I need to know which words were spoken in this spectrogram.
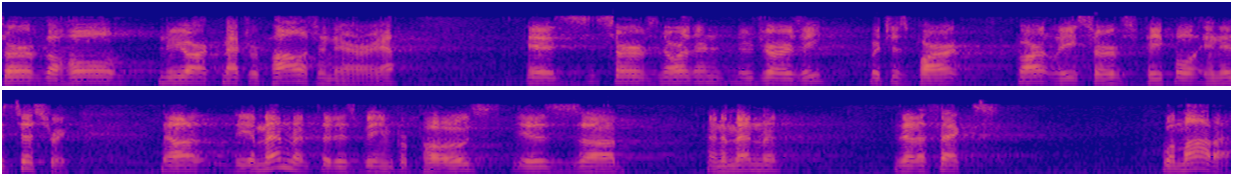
serve the whole New York metropolitan area, is, serves northern New Jersey, which is part, partly serves people in its district. Now, the amendment that is being proposed is uh, an amendment that affects WMATA,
